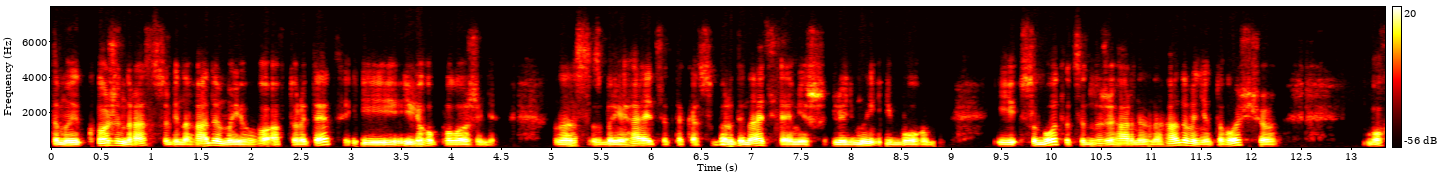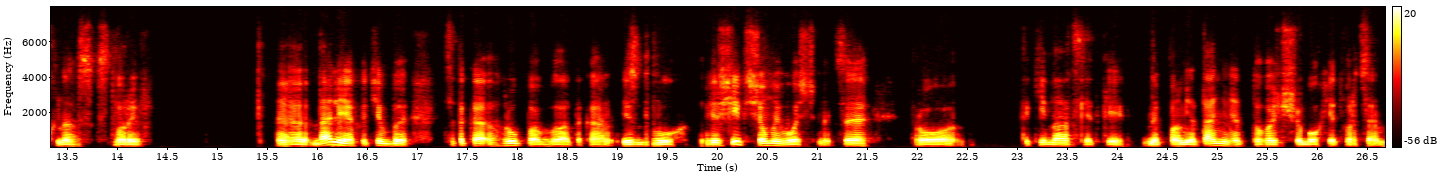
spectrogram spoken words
то ми кожен раз собі нагадуємо його авторитет і його положення. У нас зберігається така субординація між людьми і Богом. І субота це дуже гарне нагадування того, що Бог нас створив. Е, Далі я хотів би, це така група була така із двох віршів, сьомий, восьмий. Це про такі наслідки непам'ятання того, що Бог є творцем.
